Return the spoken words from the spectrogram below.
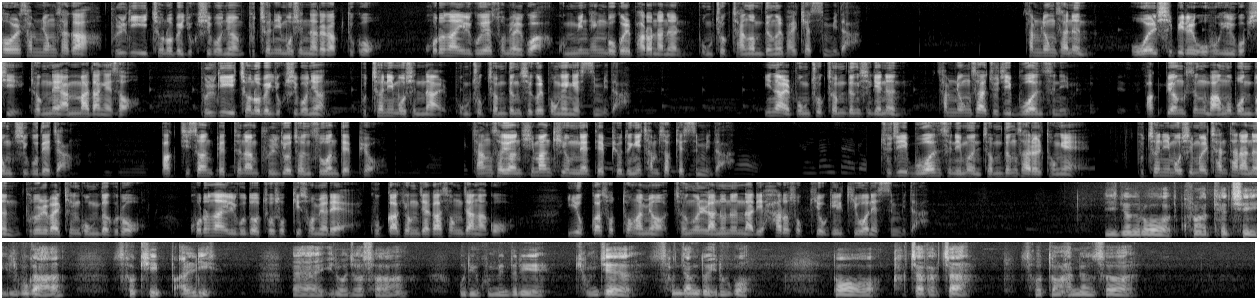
서울 삼룡사가 불기 2565년 부처님 오신 날을 앞두고 코로나19의 소멸과 국민 행복을 발언하는 봉축 장엄 등을 밝혔습니다. 삼룡사는 5월 11일 오후 7시 경내 앞마당에서 불기 2565년 부처님 오신 날 봉축 점등식을 봉행했습니다. 이날 봉축 점등식에는 삼룡사 주지 무원스님, 박병승 망우본동 지구대장, 박지선 베트남 불교 전수원 대표, 장서연 희망키움넷 대표 등이 참석했습니다. 주지 무원 스님은 점등사를 통해 부처님 오심을 찬탄하는 불을 밝힌 공덕으로 코로나19도 조속히 소멸해 국가 경제가 성장하고 이웃과 소통하며 정을 나누는 날이 하루속히 오길 기원했습니다. 2년으로 코로나 퇴치 19가 속히 빨리 에, 이루어져서 우리 국민들이 경제 성장도 이루고 또 각자 각자 소통하면서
